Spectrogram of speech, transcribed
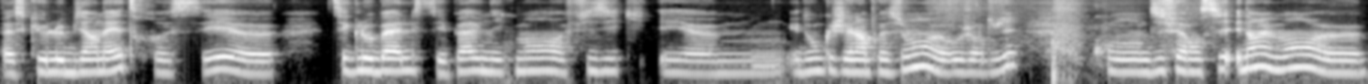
Parce que le bien-être, c'est, heu, c'est global, c'est pas uniquement physique. Et et donc j'ai l'impression, aujourd'hui qu'on différencie énormément, enfin,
